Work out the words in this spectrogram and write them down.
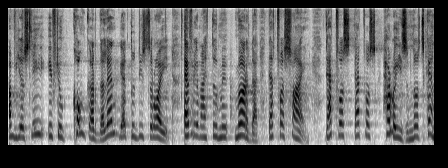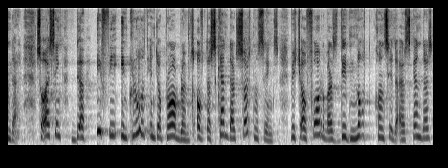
Obviously, if you conquer the land, you had to destroy it. Everyone had to be murdered. That was fine. That was, that was heroism, not scandal. So I think the, if we include in the problems of the scandal certain things which our forebears did not consider as scandals,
